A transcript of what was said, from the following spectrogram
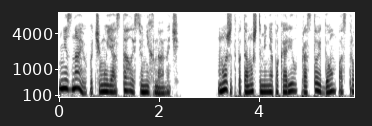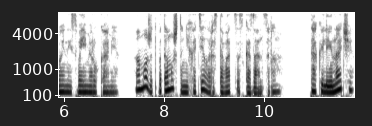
Не знаю, почему я осталась у них на ночь. Может, потому что меня покорил простой дом, построенный своими руками, а может, потому что не хотела расставаться с Казанцевым. Так или иначе,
